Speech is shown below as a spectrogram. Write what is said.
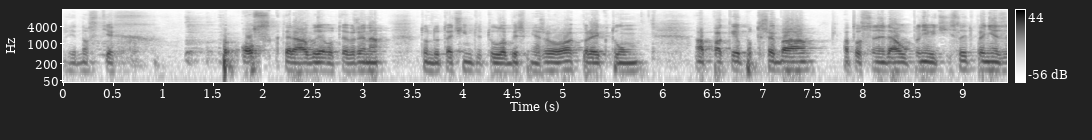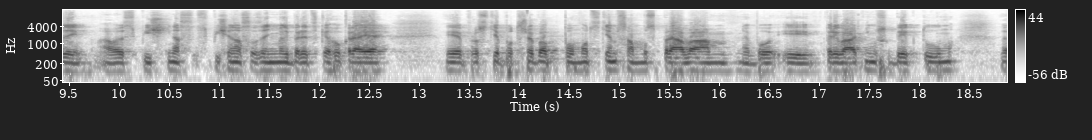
jedna z těch os, která bude otevřena v tom dotačním titulu, aby směřovala k projektům. A pak je potřeba, a to se nedá úplně vyčíslit penězi, ale spíš, spíše nasazením libereckého kraje, je prostě potřeba pomoct těm samozprávám nebo i privátním subjektům eh,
